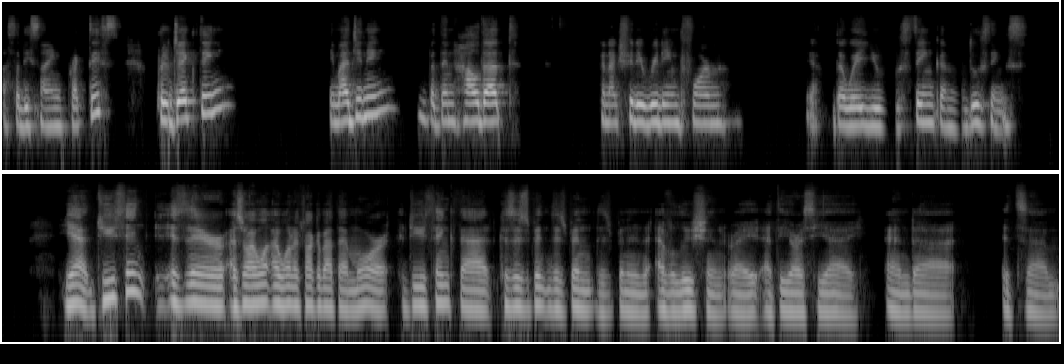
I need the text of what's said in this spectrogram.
as a design practice, projecting, imagining, but then how that can actually really inform yeah, the way you think and do things. Yeah. Do you think is there? So I want I want to talk about that more. Do you think that because there's been there's been there's been an evolution right at the RCA and uh, it's um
